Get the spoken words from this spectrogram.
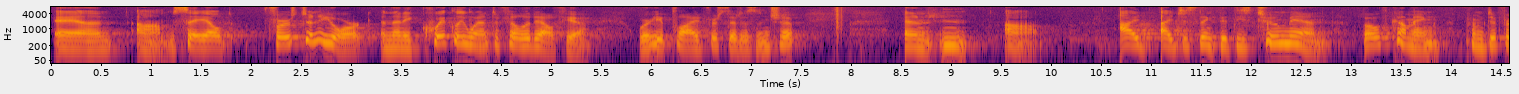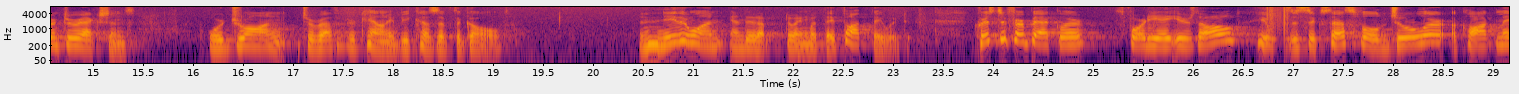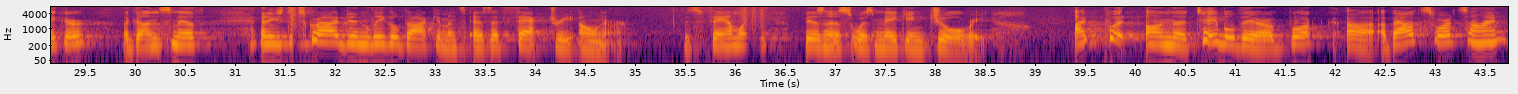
and um, sailed first to New York, and then he quickly went to Philadelphia, where he applied for citizenship. And uh, I, I just think that these two men, both coming from different directions, were drawn to Rutherford County because of the gold. And neither one ended up doing what they thought they would do. Christopher Bechtler is 48 years old. He was a successful jeweler, a clockmaker, a gunsmith, and he's described in legal documents as a factory owner. His family business was making jewelry. I put on the table there a book uh, about Pforzheim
